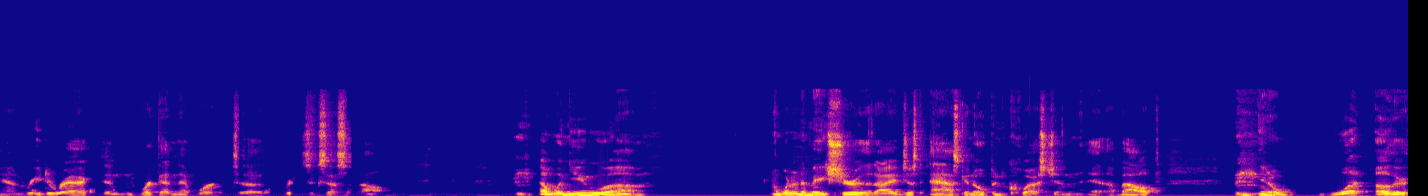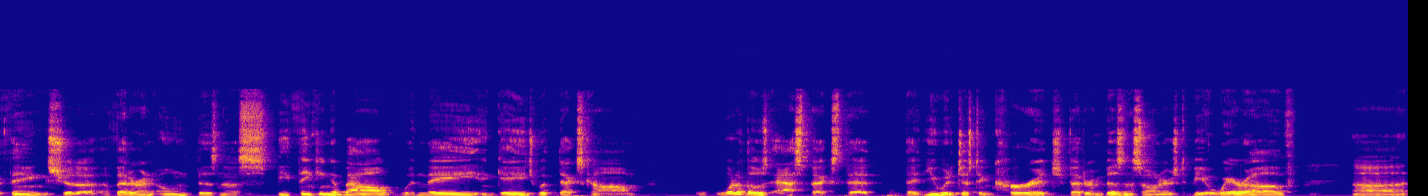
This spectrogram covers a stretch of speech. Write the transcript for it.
and redirect and work that network to bring success about. Now, when you, um, I wanted to make sure that I just ask an open question about, you know, what other things should a, a veteran owned business be thinking about when they engage with Dexcom? What are those aspects that that you would just encourage veteran business owners to be aware of uh,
